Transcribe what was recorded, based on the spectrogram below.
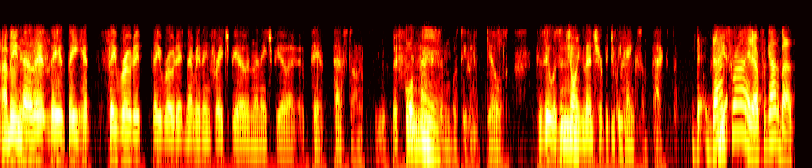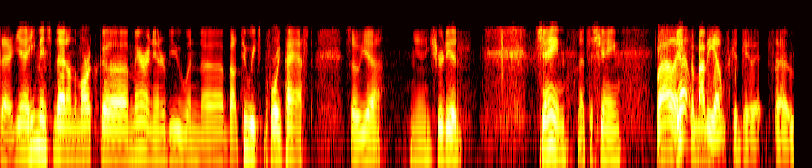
I mean No, they they they had they wrote it they wrote it and everything for HBO and then HBO uh, pa- passed on it before Mhm. Paxton was even killed because it was a Mm. joint venture between Hanks and Paxton. Th- that's right. I forgot about that. Yeah, he mentioned that on the Mark uh, Maron interview when uh, about two weeks before he passed. So yeah, yeah, he sure did. Shame. That's a shame. Well, if Yeah. somebody else could do it, so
